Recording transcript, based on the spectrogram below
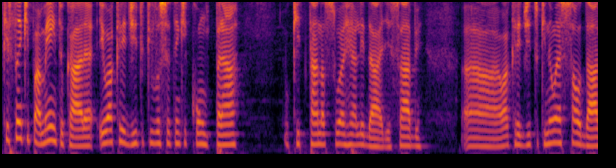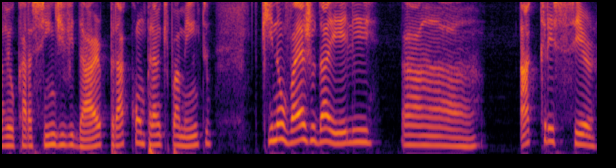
Questão equipamento, cara, eu acredito que você tem que comprar o que tá na sua realidade, sabe? Uh, eu acredito que não é saudável o cara se endividar para comprar um equipamento que não vai ajudar ele a, a crescer.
